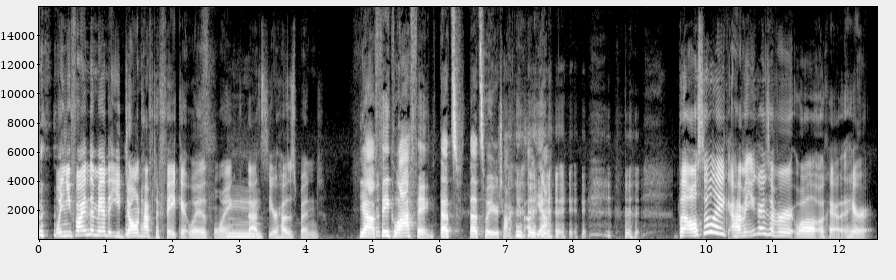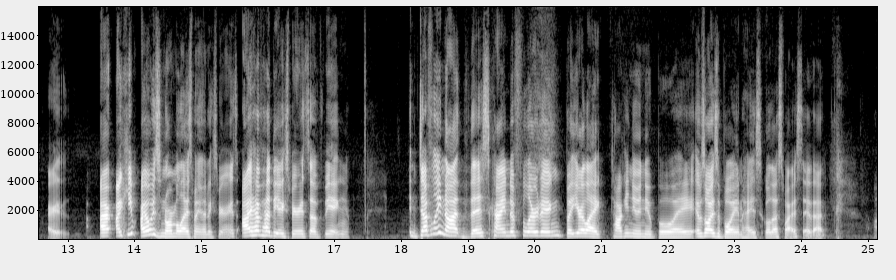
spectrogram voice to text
when you find the man that you don't have to fake it with, wink, mm. that's your husband. yeah, fake laughing. That's that's what you're talking about. Yeah. But also, like, haven't you guys ever? Well, okay, here. I, I, I keep. I always normalize my own experience. I have had the experience of being definitely not this kind of flirting, but you're like talking to a new boy. It was always a boy in high school. That's why I say that. Uh,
